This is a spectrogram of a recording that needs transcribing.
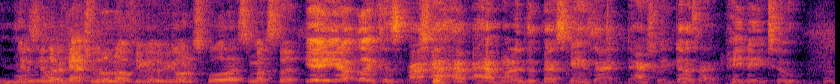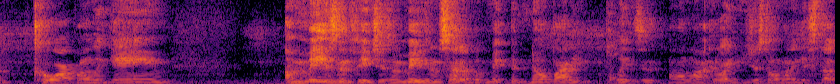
You're not You you never catch you. We don't know if you go, if you're going to school that semester. Yeah, you know, like, cause I, I have I have one of the best games that actually does that. Payday Two, co-op only game. Amazing features, amazing setup, but, but nobody plays it online. Like you just don't want to get stuck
